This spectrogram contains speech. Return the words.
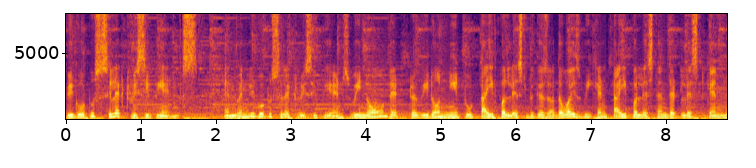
we go to select recipients. And when we go to select recipients we know that we don't need to type a list because otherwise we can type a list and that list can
